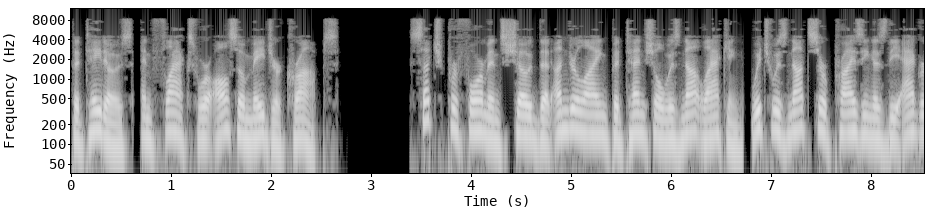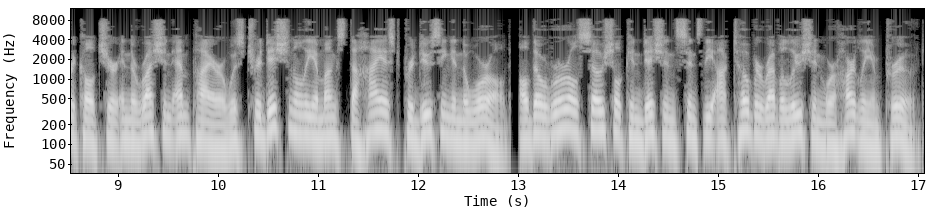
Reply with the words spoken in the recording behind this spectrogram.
potatoes, and flax were also major crops. Such performance showed that underlying potential was not lacking, which was not surprising as the agriculture in the Russian Empire was traditionally amongst the highest producing in the world, although rural social conditions since the October Revolution were hardly improved.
